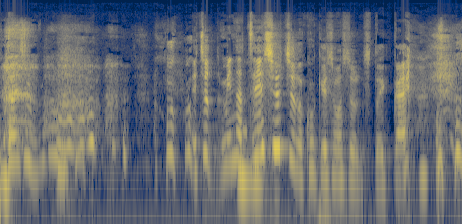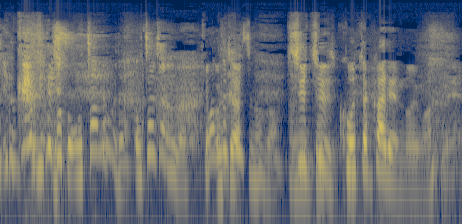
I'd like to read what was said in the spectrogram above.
大丈夫 え、ちょっとみんな全集中の呼吸しましょう。ちょっと一回。一回ちょっとお茶飲むね。お茶じゃないわ。集中。紅茶カレー飲みますね。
